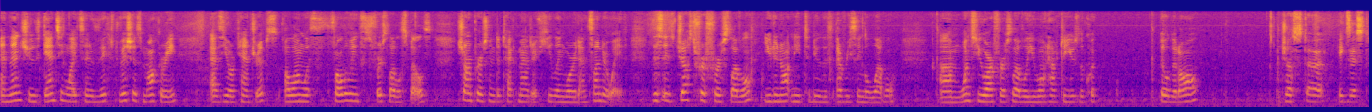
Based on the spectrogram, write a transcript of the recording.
and then choose Dancing Lights and Vicious Mockery as your cantrips, along with following first level spells Charm Person, Detect Magic, Healing Word, and Thunder Wave. This is just for first level. You do not need to do this every single level. Um, once you are first level, you won't have to use the quick build at all. Just uh, exist,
